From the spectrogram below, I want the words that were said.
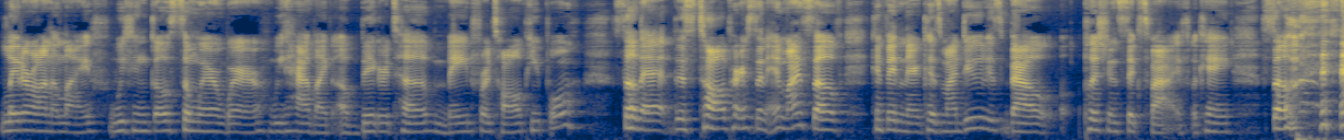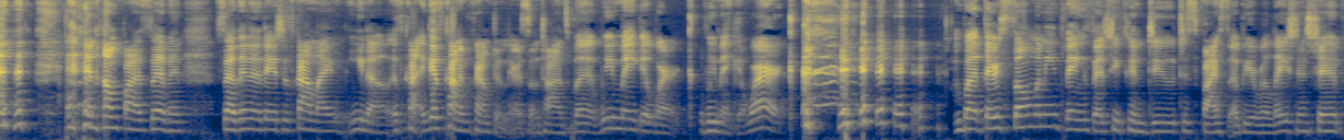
later on in life, we can go somewhere where we have like a bigger tub made for tall people so that this tall person and myself can fit in there because my dude is about pushing six five. Okay, so and I'm five seven. So at the end of the day, it's just kind of like you know, it's kind. It gets kind of cramped in there sometimes, but we make it work. We make it work. but there's so many things that you can do to spice up your relationship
